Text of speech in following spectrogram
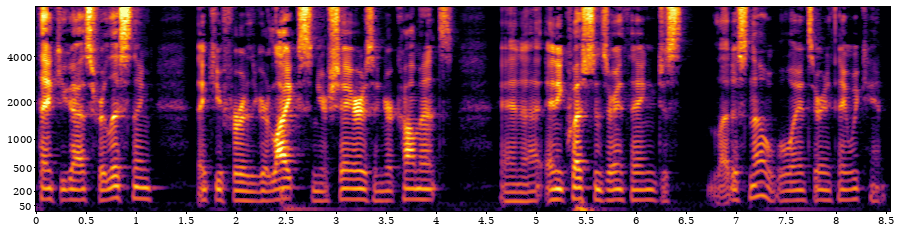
thank you guys for listening. Thank you for your likes and your shares and your comments. And uh, any questions or anything, just let us know. We'll answer anything we can.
